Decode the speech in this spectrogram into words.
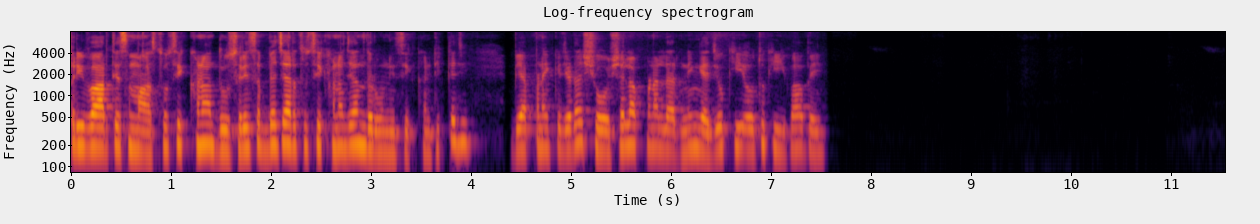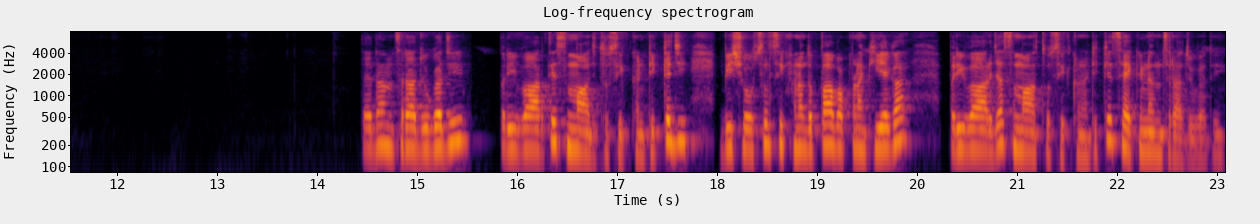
ਪਰਿਵਾਰ ਤੇ ਸਮਾਜ ਤੋਂ ਸਿੱਖਣਾ, ਦੂਸਰੇ ਸੱਭਿਆਚਾਰ ਤੋਂ ਸਿੱਖਣਾ ਜਾਂ ਅੰਦਰੂਨੀ ਸਿੱਖਣ, ਠੀਕ ਹੈ ਜੀ? ਵੀ ਆਪਣਾ ਇੱਕ ਜਿਹੜਾ ਸੋਸ਼ਲ ਆਪਣਾ ਲਰਨਿੰਗ ਹੈ ਜੀ, ਉਹ ਕੀ, ਉਹ ਤੋਂ ਕੀ ਭਾਵ ਹੈ? ਜੀ? ਤਾਂ ਇਹਦਾ ਆਨਸਰ ਆ ਜਾਊਗਾ ਜੀ, ਪਰਿਵਾਰ ਤੇ ਸਮਾਜ ਤੋਂ ਸਿੱਖਣ, ਠੀਕ ਹੈ ਜੀ? ਵੀ ਸੋਸ਼ਲ ਸਿੱਖਣਾ ਤੋਂ ਭਾਵ ਆਪਣਾ ਕੀ ਹੈਗਾ? ਪਰਿਵਾਰ ਜਾਂ ਸਮਾਜ ਤੋਂ ਸਿੱਖਣਾ, ਠੀਕ ਹੈ? ਸੈਕਿੰਡ ਆਨਸਰ ਆ ਜਾਊਗਾ ਜੀ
